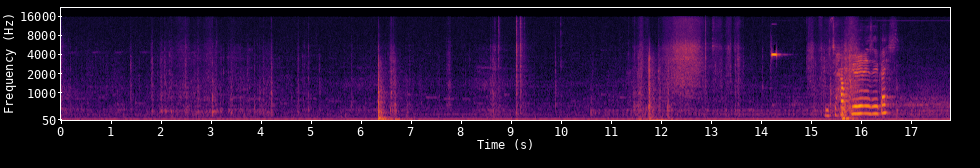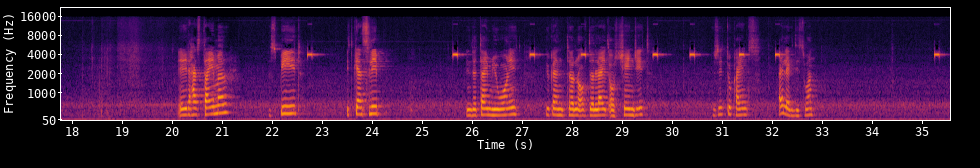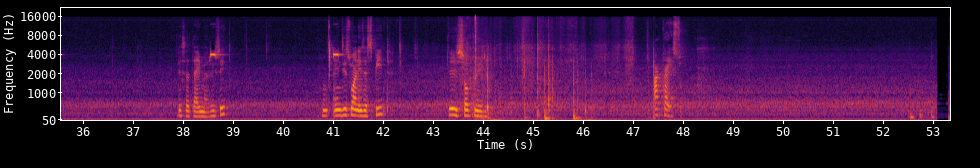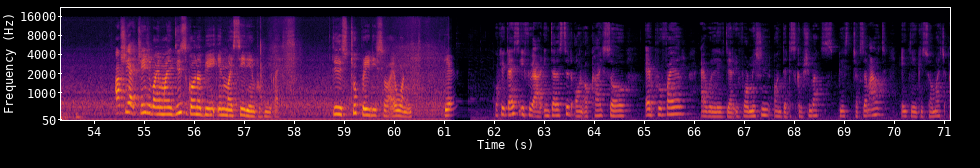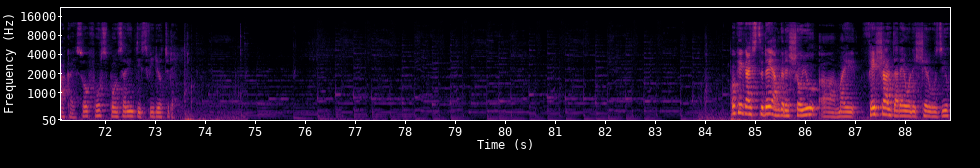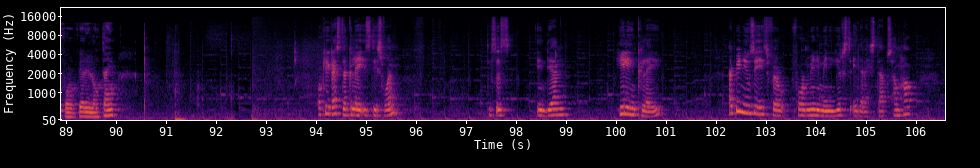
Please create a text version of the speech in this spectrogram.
You see how cute it is, you guys? It has timer, speed, it can sleep in the time you want it you can turn off the light or change it. Is it two kinds? I like this one. It's a timer you see? Mm-hmm. And this one is a speed. This is so pretty. Okaysou Actually, I changed my mind. This is gonna be in my sitting room, you guys. This is too pretty, so I want it there. Okay, guys, if you are interested on Okaysou air purifier, I will leave their information on the description box. Please check them out. And thank you so much, Okaysou, for sponsoring this video today. Okay guys, today I'm gonna show you uh, my facial that I want to share with you for a very long time. Okay guys, the clay is this one. This is Indian healing clay. I've been using it for, for many many years and then I stopped somehow,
